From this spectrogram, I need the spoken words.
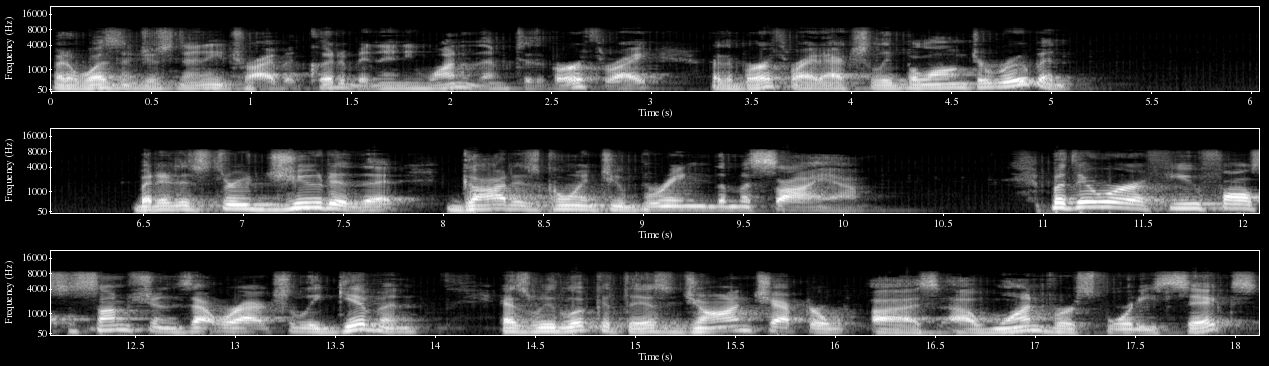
But it wasn't just any tribe, it could have been any one of them to the birthright, or the birthright actually belonged to Reuben. But it is through Judah that God is going to bring the Messiah. But there were a few false assumptions that were actually given as we look at this, John chapter uh, uh, 1, verse 46.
